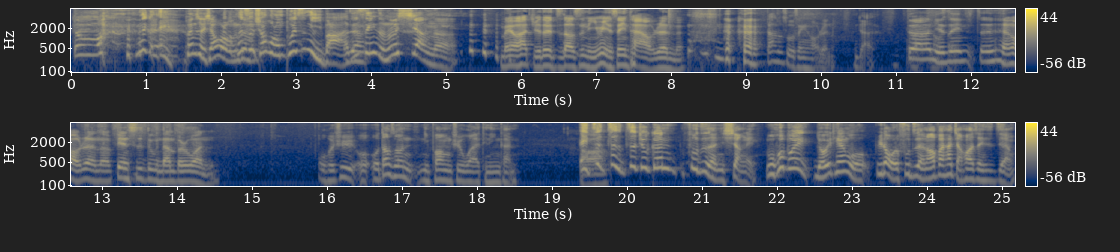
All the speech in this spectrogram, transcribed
都那个哎，喷水小火龙这么不是，小火龙不会是你吧？这声音怎么那么像啊？没有，他绝对知道是你，因为你声音太好认了。大家都说我声音好认，真假的？对啊，你的声音真的很好认啊，辨识度 number one。我回去，我我到时候你抛上去，我来听听看。哎、这这这就跟复制人很像哎、我会不会有一天我遇到我的复制人，然后发现他讲话的声音是这样，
